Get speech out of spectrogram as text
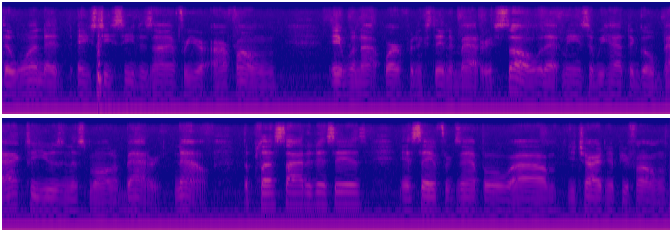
the one that HTC designed for your our phone, it will not work for an extended battery. So that means that we have to go back to using a smaller battery. Now, The plus side of this is, is say for example, um, you're charging up your phone.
